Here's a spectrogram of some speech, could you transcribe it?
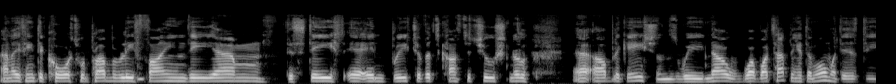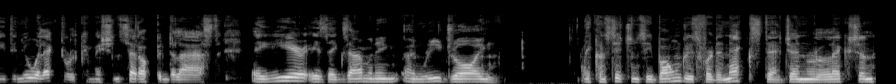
And I think the courts will probably find the um, the state in breach of its constitutional uh, obligations. We know what, what's happening at the moment is the, the new electoral commission set up in the last a year is examining and redrawing uh, constituency boundaries for the next uh, general election.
